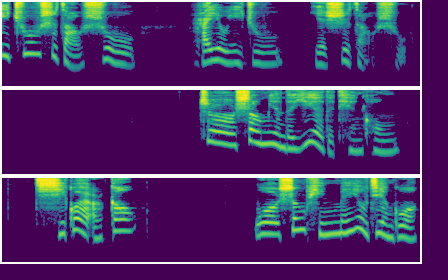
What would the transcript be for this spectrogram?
一株是枣树，还有一株也是枣树。这上面的夜的天空奇怪而高，我生平没有见过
